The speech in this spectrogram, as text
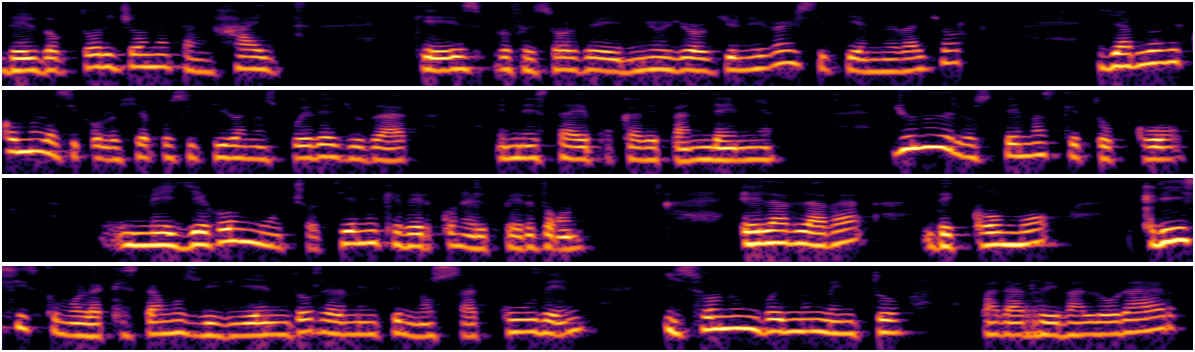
del doctor Jonathan Haidt, que es profesor de New York University en Nueva York y habló de cómo la psicología positiva nos puede ayudar en esta época de pandemia. Y uno de los temas que tocó me llegó mucho, tiene que ver con el perdón. Él hablaba de cómo crisis como la que estamos viviendo realmente nos sacuden y son un buen momento para revalorar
